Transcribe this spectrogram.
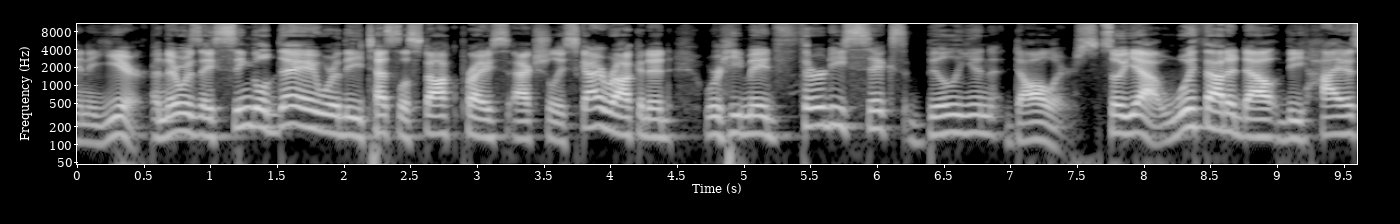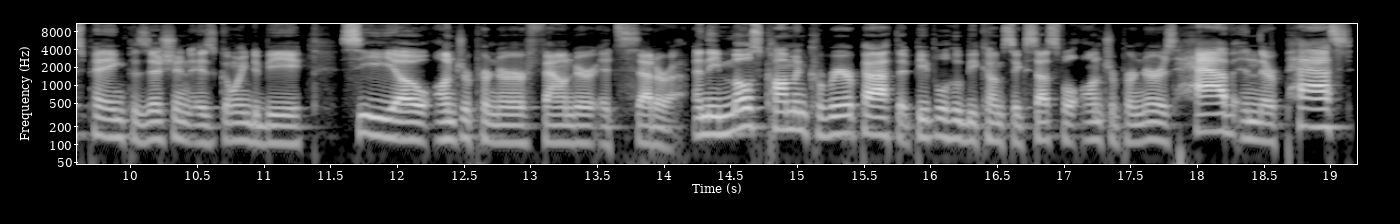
in a year. And there was a single day where the Tesla stock price actually skyrocketed where he made $36 billion. So yeah, without a doubt, the highest paying position is going to be CEO, entrepreneur, founder, etc. And the most common career path that people who become successful entrepreneurs have in their past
